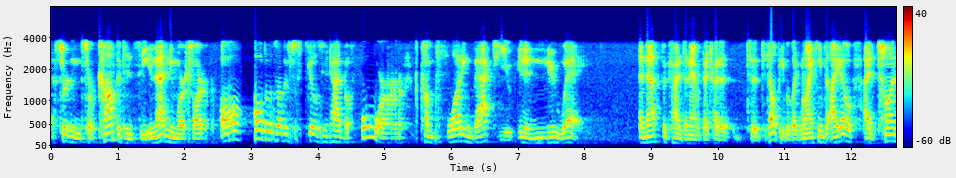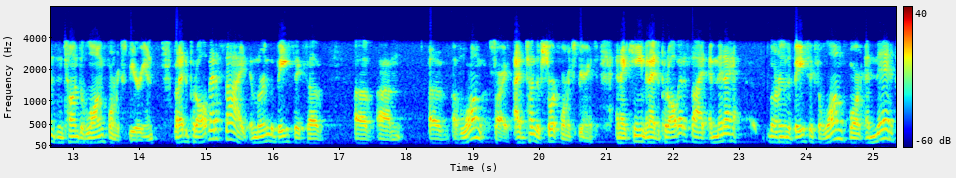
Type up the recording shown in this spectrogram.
a certain sort of competency in that new martial art, all, all those other skills you had before come flooding back to you in a new way and that's the kind of dynamic I try to, to, to, tell people. Like when I came to iO, I had tons and tons of long form experience, but I had to put all that aside and learn the basics of of um, of, of long. Sorry, I had tons of short form experience, and I came and I had to put all that aside, and then I learned the basics of long form, and then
